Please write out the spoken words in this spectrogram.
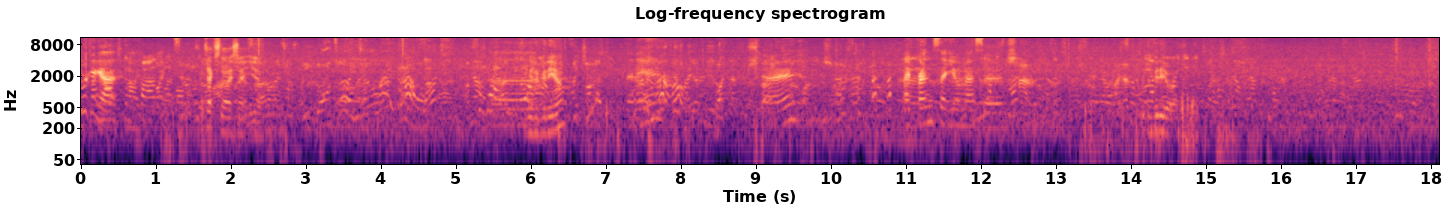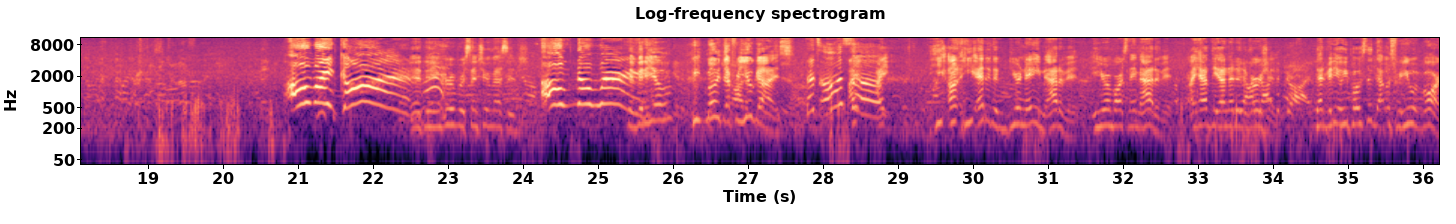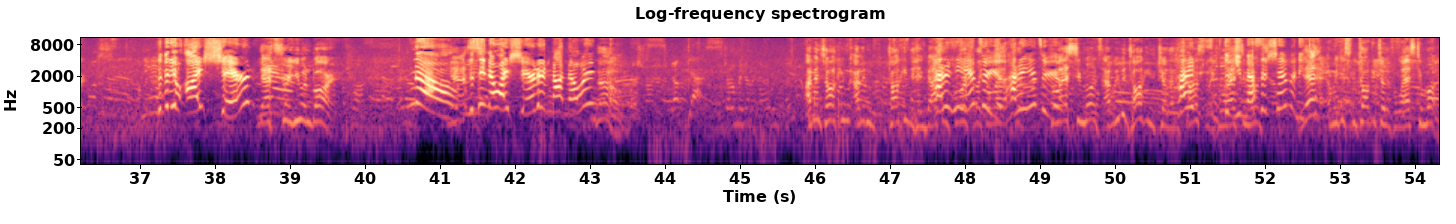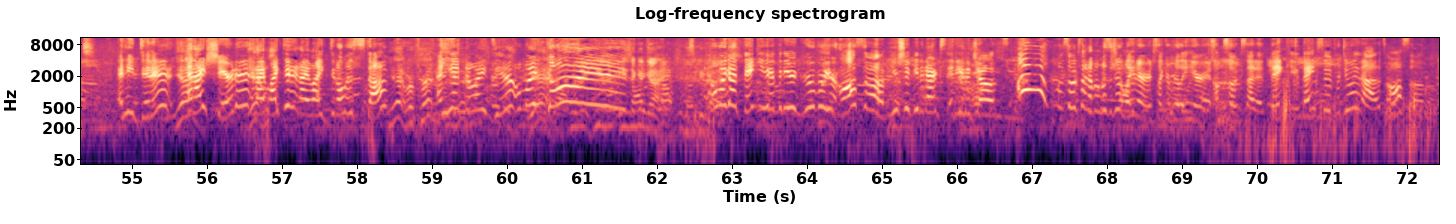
I looking at? The text that I sent you. You had a video? Okay. My friend sent you a message. Put the video up. Oh my god! Anthony Ingruber sent you a message. Oh no way! The video? He made that for you guys. That's awesome! I, I he uh, he edited your name out of it, your and Bart's name out of it. I have the unedited version. That video he posted, that was for you and Bart. the video I shared? That's for you and Bart. No! Yes. Does he know I shared it not knowing? No. Yes. I've been talking. I've been talking to him back How and did he forth for like answer you? last- How did he answer you? For the you? last two months, I, we've been talking to each other How constantly. did, for the last you two message months. him and he Yeah, and we just been talking to each other for the last two months. And he did it? Yeah. And I shared it and I liked it and I like did all this stuff? Yeah, we're friends. And he had no idea? Oh my Yeah, god! He's a, he's a good guy. He's a good guy. Oh my god, thank you, Anthony Ingruber. You're awesome. You should be the next Indiana Jones. Ah, I'm so excited. I'm gonna listen to it later so I can really hear it. I'm so excited. Thank you. Thanks, dude, for doing that. That's awesome.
